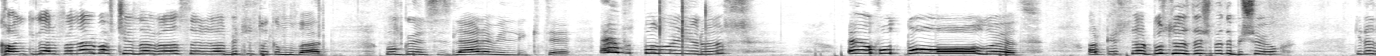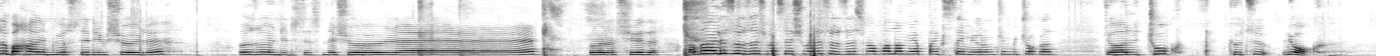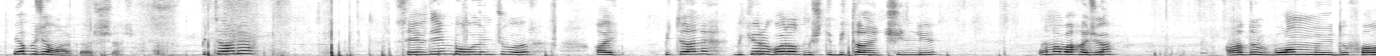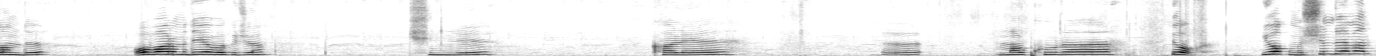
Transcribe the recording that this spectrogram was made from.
kankiler, Fenerbahçeliler, Galatasaraylılar, bütün takımlılar. Bugün sizlerle birlikte e-futbol oynuyoruz. E-futbol, evet. Arkadaşlar bu sözleşmede bir şey yok. Yine de bakayım göstereyim şöyle. Öz oyuncu listesinde şöyle böyle şeyde adaylı sözleşme, seçmeli sözleşme falan yapmak istemiyorum çünkü çok yani çok kötü yok. Yapacağım arkadaşlar. Bir tane sevdiğim bir oyuncu var. Ay bir tane bir kere gol atmıştı bir tane Çinli. Ona bakacağım. Adı Von muydu falandı. O var mı diye bakacağım. Çinli. Kale. Ee, Makura. Yok. Yokmuş. Şimdi hemen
